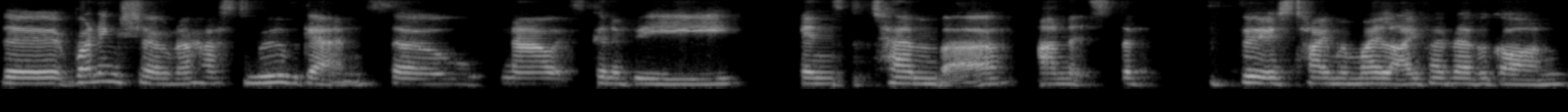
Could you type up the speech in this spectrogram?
the running show now has to move again. So now it's going to be in September, and it's the, first time in my life I've ever gone,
